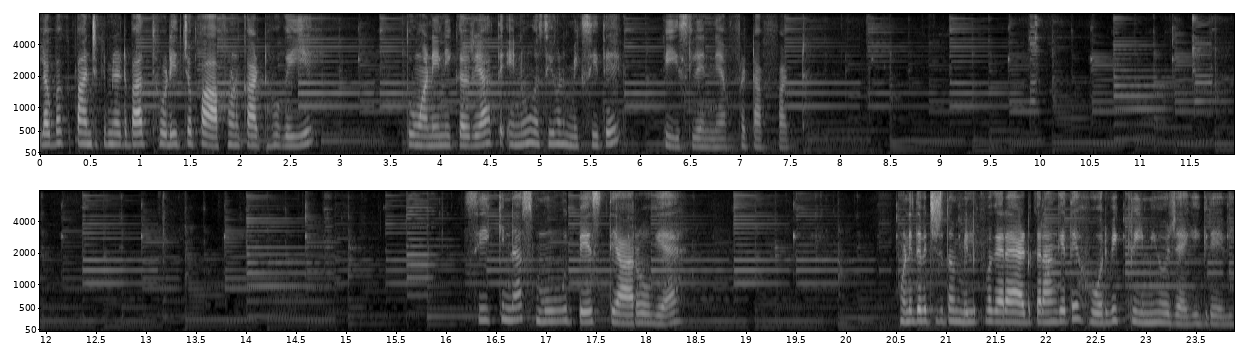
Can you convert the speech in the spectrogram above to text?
ਲਗਭਗ 5 ਮਿੰਟ ਬਾਅਦ ਥੋੜੀ ਜਿਹੀ ਹੁਣ ਘੱਟ ਹੋ ਗਈ ਏ। ਧੂੰਆਂ ਨਹੀਂ ਨਿਕਲ ਰਿਹਾ ਤੇ ਇਹਨੂੰ ਅਸੀਂ ਹੁਣ ਮਿਕਸੀ ਤੇ ਪੀਸ ਲੈਂਦੇ ਆ ਫਟਾਫਟ। ਸੀ ਕਿੰਨਾ ਸਮੂਥ ਪੇਸਟ ਤਿਆਰ ਹੋ ਗਿਆ। ਹੈ ਹੁਣ ਇਹਦੇ ਵਿੱਚ ਜਦੋਂ ਮਿਲਕ ਵਗੈਰਾ ਐਡ ਕਰਾਂਗੇ ਤੇ ਹੋਰ ਵੀ ਕਰੀਮੀ ਹੋ ਜਾਏਗੀ ਗ੍ਰੇਵੀ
